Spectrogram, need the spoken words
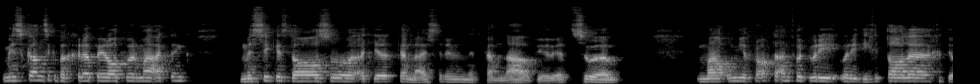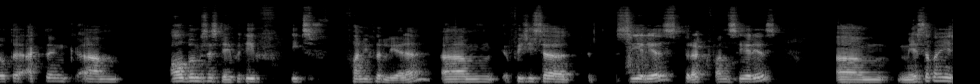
mens kan seker begrip hê daarvoor, maar ek dink musiek is daar so dat jy dit kan luister en dit kan love, jy weet. So maar om jou vraag te antwoord oor die oor die digitale gedeelte, ek dink ehm um, albums is definitief iets van die verlede. Ehm um, fisiese series, druk van series. Ehm um, meeste van die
